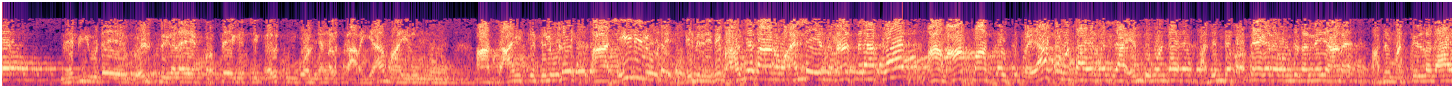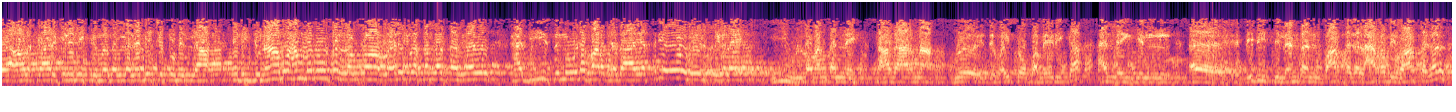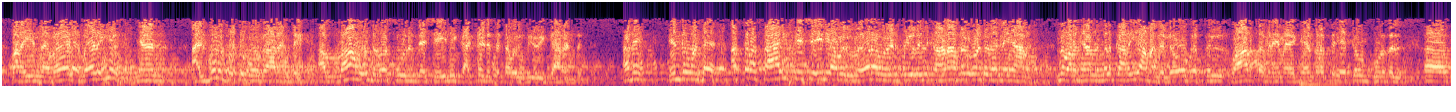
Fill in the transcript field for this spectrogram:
നബിയുടെ വേഴ്സുകളെ പ്രത്യേകിച്ച് കേൾക്കുമ്പോൾ ഞങ്ങൾക്ക് അറിയാമായിരുന്നു. ആ സാഹിത്യത്തിലൂടെ ആ ശൈലിയിലൂടെ ഇത് നബി പറഞ്ഞതാണോ അല്ലേ എന്ന് മനസ്സിലാക്കാൻ ആ മഹാത്മാക്കൾക്ക് പ്രയാസമുണ്ടായിരുന്നില്ല. എന്തുകൊണ്ട്? അതിന്റെ പ്രത്യേകത കൊണ്ട് തന്നെയാണ്. അത് മറ്റുള്ളതായ ആൾക്കാർക്ക് ലഭിക്കുന്നതല്ല ലഭിച്ചിട്ടുമില്ല. നബി ജുനാ മുഹമ്മദ് വസല്ലം ഹദീസിലൂടെ പറഞ്ഞതായ എത്രയോ വേഴ്സുകളെ. ഈ ഉള്ളവൻ തന്നെ സാധാരണ വൈസ് ഓഫ് അമേരിക്ക അല്ലെങ്കിൽ ബി ലണ്ടൻ വാർത്തകൾ അറബി വാർത്തകൾ പറയുന്ന വേള വേളയിൽ ഞാൻ അത്ഭുതപ്പെട്ടു പോകാറുണ്ട്. അള്ളാഹുവിന്റെ റസൂലിന്റെ ശൈലി കട്ടെടുത്തിട്ട് അവർ ഉപയോഗിക്കാറുണ്ട്. അതെ എന്തുകൊണ്ട്? അത്ര സാഹിത്യ ശൈലി അവർ വേറെ വേഴ്സുകളിൽ കാണാത്തത് കൊണ്ട് തന്നെയാണ്. എന്ന് പറഞ്ഞാൽ നിങ്ങൾക്കറിയാമല്ലോ ലോകത്തിൽ വാർത്താവിനിമയ കേന്ദ്രത്തിൽ ഏറ്റവും കൂടുതൽ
